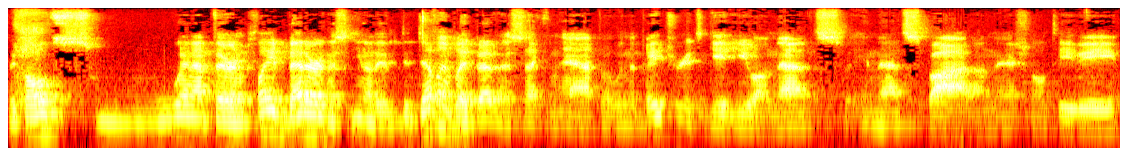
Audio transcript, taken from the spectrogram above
The Colts went up there and played better in this. You know, they they definitely played better in the second half. But when the Patriots get you on that in that spot on national TV,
